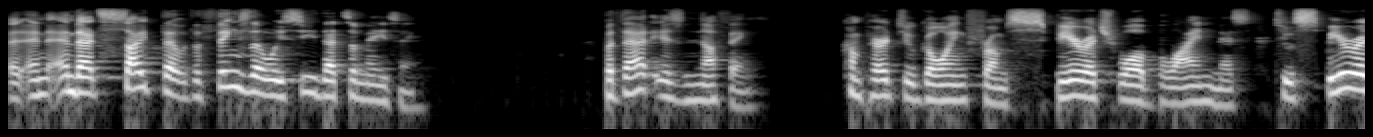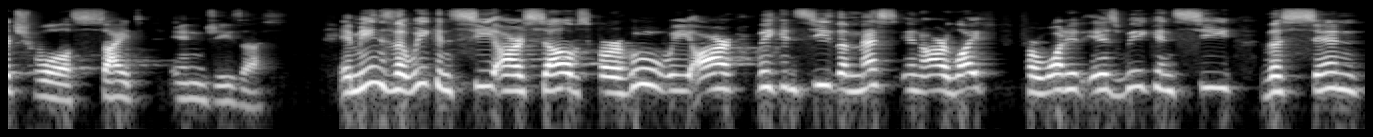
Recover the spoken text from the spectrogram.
And, and, and that sight, that the things that we see, that's amazing. But that is nothing compared to going from spiritual blindness to spiritual sight in Jesus. It means that we can see ourselves for who we are. We can see the mess in our life for what it is. We can see the sin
